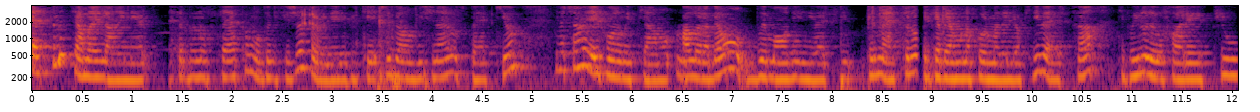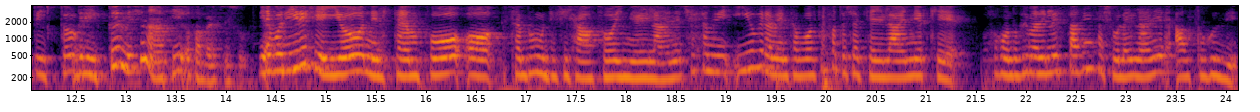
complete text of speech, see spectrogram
adesso mettiamo l'eyeliner. È sempre uno step molto difficile da far vedere perché ci dobbiamo avvicinare allo specchio e facciamo vedere come lo mettiamo. Allora abbiamo due modi diversi per metterlo perché abbiamo una forma degli occhi diversa. Tipo io lo devo fare più Dritto. dritto e invece Nati lo fa verso su. Devo dire che io nel tempo ho sempre modificato il mio eyeliner, cioè io veramente a volte ho fatto certi eyeliner che quando prima dell'estate mi facevo l'eyeliner alto così,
